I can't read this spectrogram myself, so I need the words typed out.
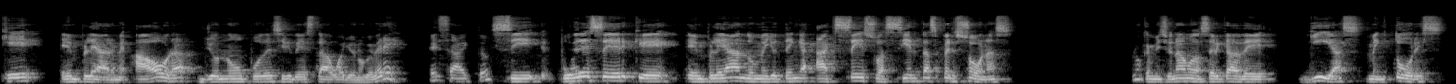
que emplearme. Ahora yo no puedo decir de esta agua yo no beberé. Exacto. Sí, puede ser que empleándome yo tenga acceso a ciertas personas, lo que mencionamos acerca de guías, mentores,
